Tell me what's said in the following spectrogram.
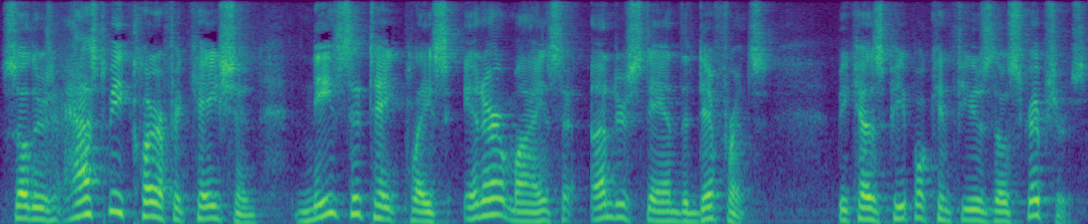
So there has to be clarification needs to take place in our minds to understand the difference because people confuse those scriptures.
